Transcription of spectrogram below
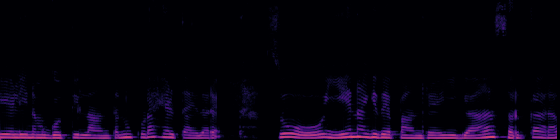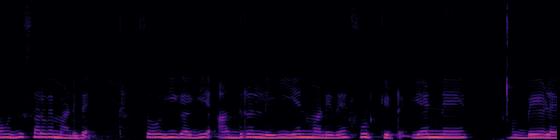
ಕೇಳಿ ನಮಗೆ ಗೊತ್ತಿಲ್ಲ ಅಂತಲೂ ಕೂಡ ಹೇಳ್ತಾ ಇದ್ದಾರೆ. ಸೊ ಏನಾಗಿದೆಪ್ಪ ಅಂದರೆ ಈಗ ಸರ್ಕಾರ ಒಂದು ಸರ್ವೆ ಮಾಡಿದೆ. ಸೊ ಹೀಗಾಗಿ ಅದರಲ್ಲಿ ಏನು ಫುಡ್ ಕಿಟ್ ಎಣ್ಣೆ, ಬೇಳೆ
